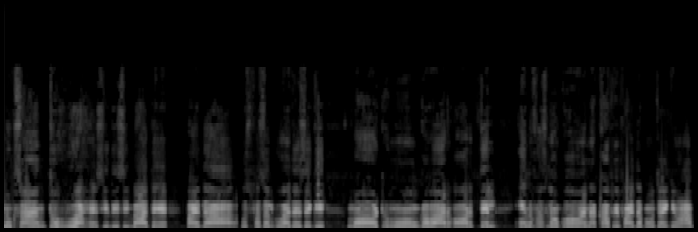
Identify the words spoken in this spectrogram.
नुकसान तो हुआ है सीधी सी बात है। फ़ायदा उस फ़सल को हुआ जैसे कि मोठ मूंग गवार और तिल इन फ़सलों को है ना काफ़ी फ़ायदा पहुँचा है। क्यों? आप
